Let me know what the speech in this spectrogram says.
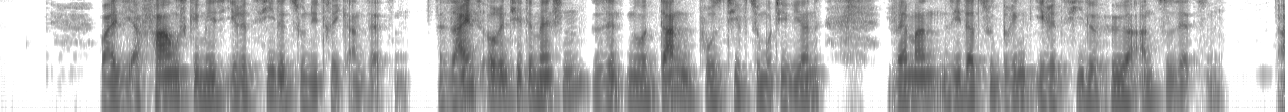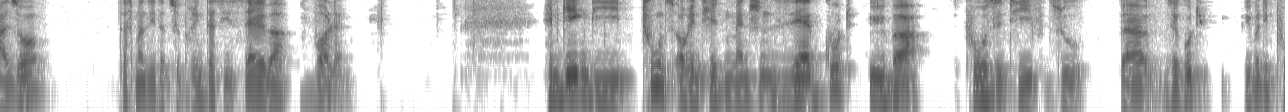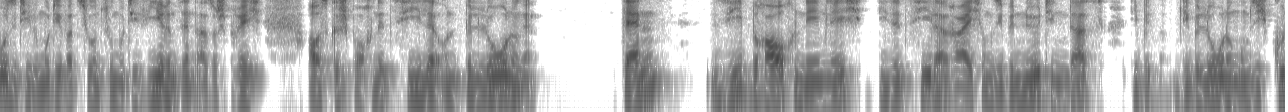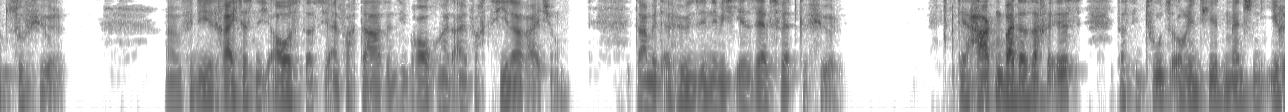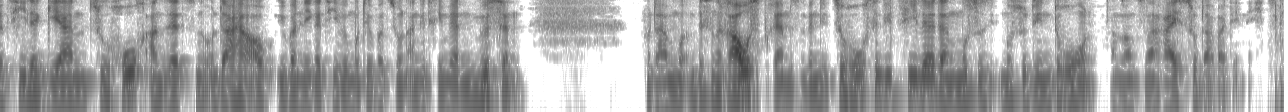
weil sie erfahrungsgemäß ihre Ziele zu niedrig ansetzen. Seinsorientierte Menschen sind nur dann positiv zu motivieren, wenn man sie dazu bringt, ihre Ziele höher anzusetzen. Also, dass man sie dazu bringt, dass sie es selber wollen. Hingegen die tunsorientierten Menschen sehr gut über positiv zu, äh, sehr gut über die positive Motivation zu motivieren sind, also sprich ausgesprochene Ziele und Belohnungen. Denn sie brauchen nämlich diese Zielerreichung, sie benötigen das, die, die Belohnung, um sich gut zu fühlen. Äh, für die reicht es nicht aus, dass sie einfach da sind. Sie brauchen halt einfach Zielerreichung. Damit erhöhen sie nämlich ihr Selbstwertgefühl. Der Haken bei der Sache ist, dass die tunsorientierten Menschen ihre Ziele gern zu hoch ansetzen und daher auch über negative Motivation angetrieben werden müssen. Von daher ein bisschen rausbremsen. Wenn die zu hoch sind, die Ziele, dann musst du, musst du denen drohen. Ansonsten erreichst du da bei denen nichts.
